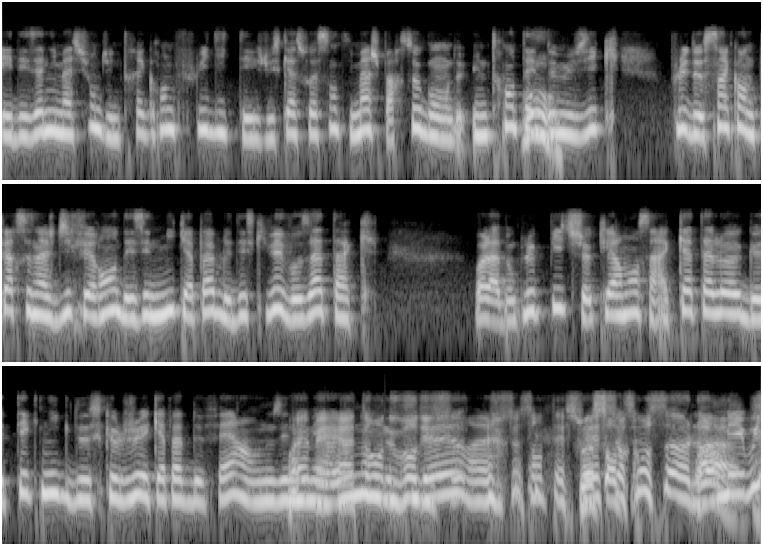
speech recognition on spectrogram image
et des animations d'une très grande fluidité, jusqu'à 60 images par seconde, une trentaine oh. de musiques, plus de 50 personnages différents, des ennemis capables d'esquiver vos attaques. Voilà, donc le pitch, clairement, c'est un catalogue technique de ce que le jeu est capable de faire. On nous ouais, mais attends, on nous vend du 60 FPS sur console. Hein. Mais oui,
